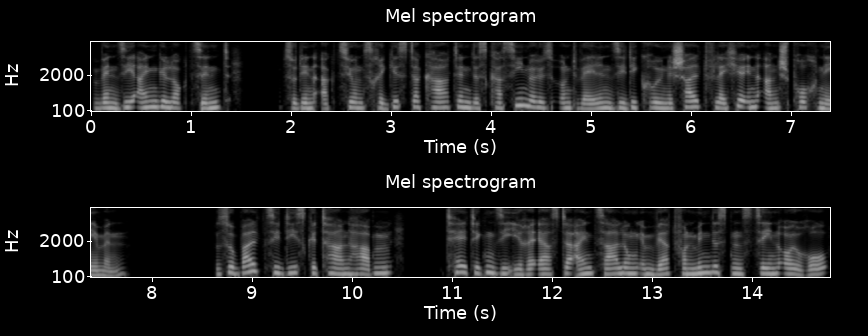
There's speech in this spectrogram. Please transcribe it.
wenn Sie eingeloggt sind, zu den Aktionsregisterkarten des Casinos und wählen Sie die grüne Schaltfläche in Anspruch nehmen. Sobald Sie dies getan haben, tätigen Sie Ihre erste Einzahlung im Wert von mindestens 10 Euro,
